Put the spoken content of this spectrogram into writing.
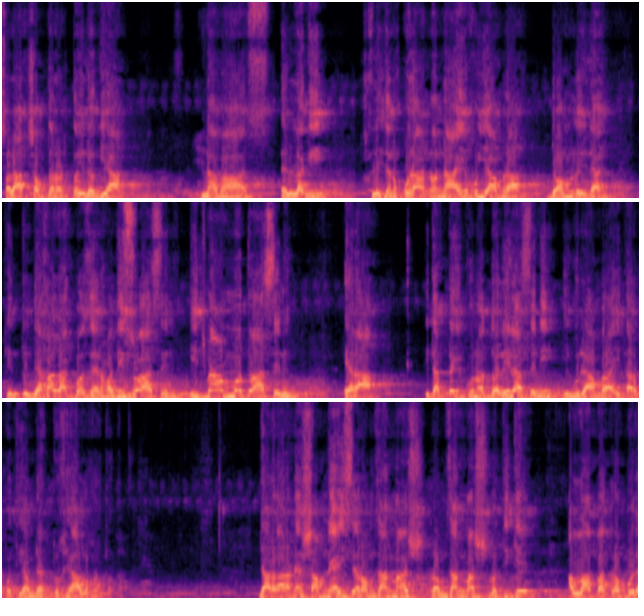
সলাৎ শব্দের অর্থ হইল গিয়া নামাজ। এর লাগি খালি যেন কোরআনও নাই হইয়া আমরা দম লইলাই, কিন্তু দেখা লাগবো যে হদিসও আসেনি, ইজমা উম্মতও আসেনি। এরা ইতার থেকে কোনো দলিল আসেনি, এগুলো আমরা, ইতার প্রতি আমরা একটু খেয়াল করতাম যার কারণে সামনে আইছে রমজান মাস। রমজান মাস প্রতীকে আল্লাহ পাক রব্বুল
